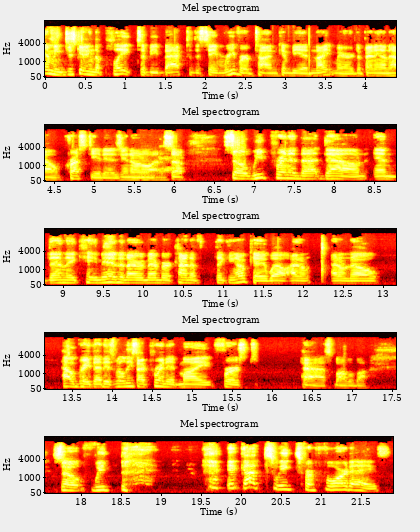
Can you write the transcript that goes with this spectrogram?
I mean, just getting the plate to be back to the same reverb time can be a nightmare, depending on how crusty it is, you know. And all that. So, so we printed that down, and then they came in, and I remember kind of thinking, okay, well, I don't, I don't know how great that is, but at least I printed my first pass, blah blah blah. So we, it got tweaked for four days.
